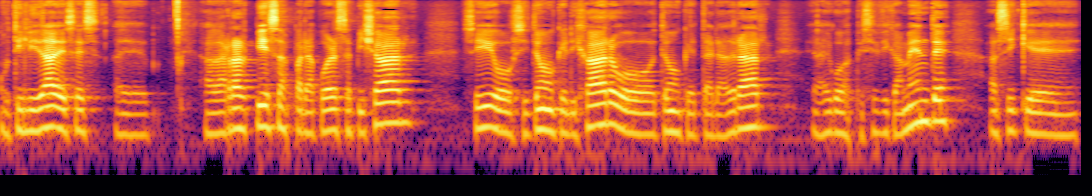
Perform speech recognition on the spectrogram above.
utilidades es agarrar piezas para poder cepillar, ¿sí? o si tengo que lijar o tengo que taladrar algo específicamente, así que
